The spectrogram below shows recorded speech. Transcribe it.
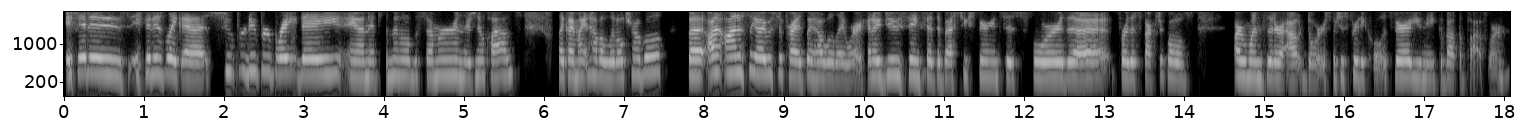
if it is if it is like a super duper bright day and it's the middle of the summer and there's no clouds, like I might have a little trouble. But I, honestly, I was surprised by how well they work, and I do think that the best experiences for the for the spectacles are ones that are outdoors, which is pretty cool. It's very unique about the platform.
